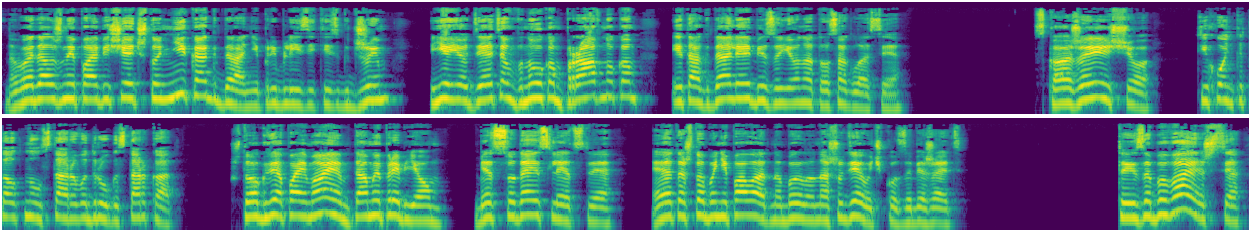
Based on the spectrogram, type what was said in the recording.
«Вы должны пообещать, что никогда не приблизитесь к Джим ее детям, внукам, правнукам и так далее без ее на то согласия. «Скажи еще!» — тихонько толкнул старого друга Старкат. «Что где поймаем, там и прибьем. Без суда и следствия. Это чтобы неповадно было нашу девочку забежать». «Ты забываешься!»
